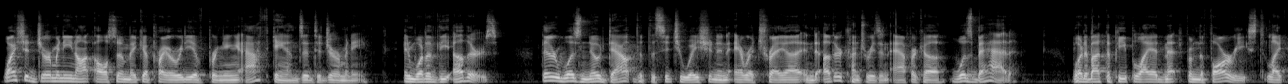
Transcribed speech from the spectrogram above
Why should Germany not also make a priority of bringing Afghans into Germany? And what of the others? There was no doubt that the situation in Eritrea and other countries in Africa was bad. What about the people I had met from the Far East, like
